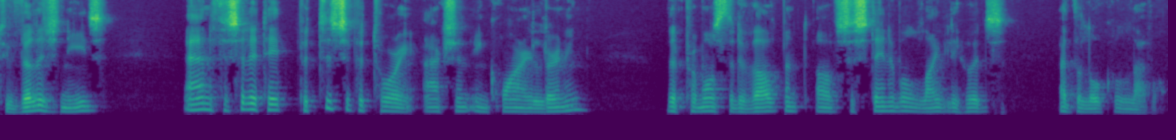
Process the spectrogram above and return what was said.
to village needs and facilitate participatory action inquiry learning that promotes the development of sustainable livelihoods at the local level.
